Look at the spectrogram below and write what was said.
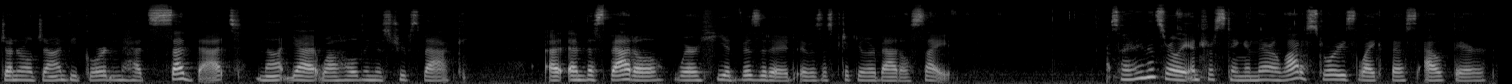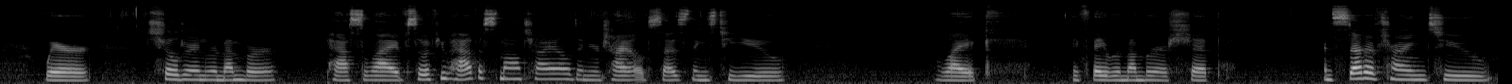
General John B. Gordon had said that, not yet, while holding his troops back. And this battle where he had visited, it was this particular battle site. So I think that's really interesting, and there are a lot of stories like this out there where children remember past lives. So if you have a small child and your child says things to you like if they remember a ship, instead of trying to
